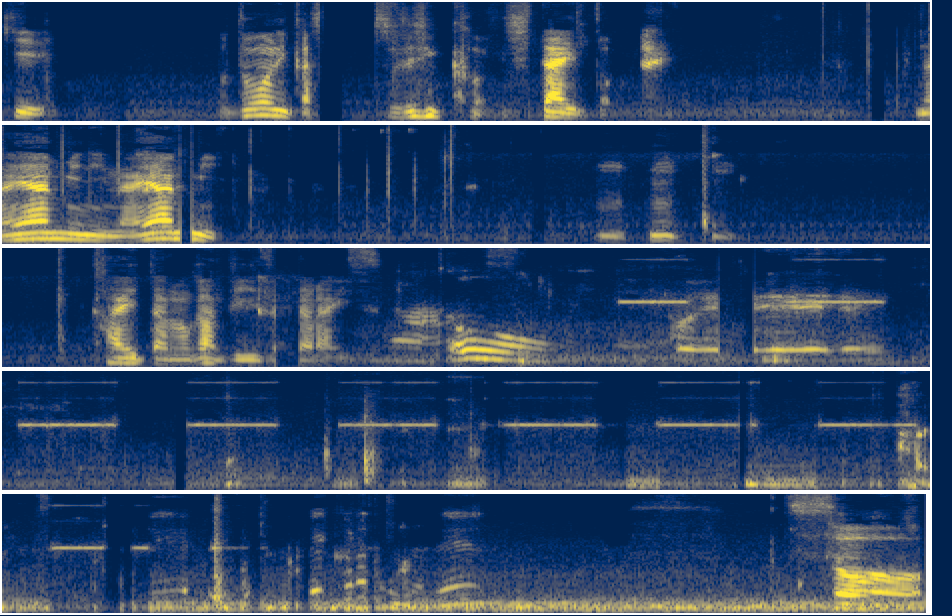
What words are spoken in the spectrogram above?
機をどうにか主人公にしたいと。悩みに悩み、うんうんうん。書いたのがビーザライズ。おーはい。これからなんだね。そ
